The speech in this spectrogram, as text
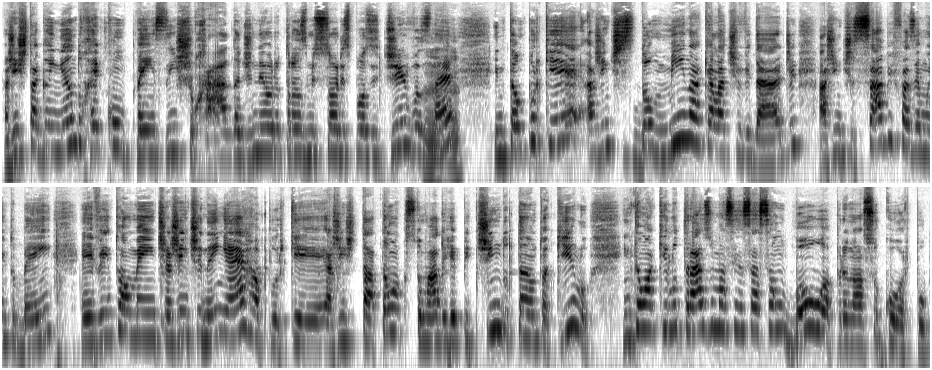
A gente tá ganhando recompensa, enxurrada de neurotransmissores positivos, né? Então, porque a gente domina aquela atividade, a gente sabe fazer muito bem, eventualmente a gente nem erra porque a gente tá tão acostumado e repetindo tanto aquilo, então aquilo traz uma sensação boa pro nosso corpo.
